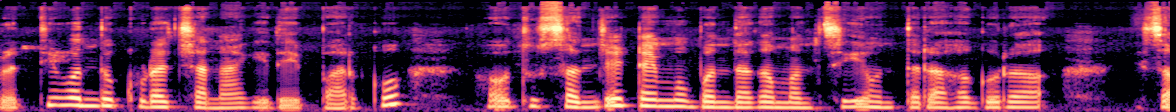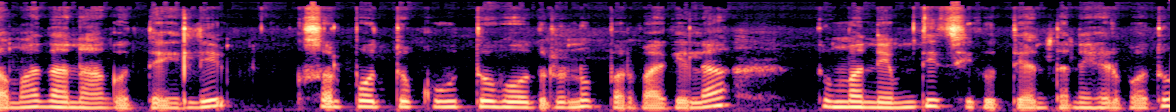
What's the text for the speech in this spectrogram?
ಪ್ರತಿಯೊಂದು ಕೂಡ ಚೆನ್ನಾಗಿದೆ ಈ ಪಾರ್ಕು ಹೌದು, ಸಂಜೆ ಟೈಮು ಬಂದಾಗ ಮನಸ್ಸಿಗೆ ಒಂಥರ ಹಗುರ ಸಮಾಧಾನ ಆಗುತ್ತೆ ಇಲ್ಲಿ. ಸ್ವಲ್ಪ ಹೊತ್ತು ಕೂತು ಹೋದ್ರೂ ಪರವಾಗಿಲ್ಲ. ತುಂಬ ನೆಮ್ಮದಿ ಸಿಗುತ್ತೆ ಅಂತಲೇ ಹೇಳ್ಬೋದು.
